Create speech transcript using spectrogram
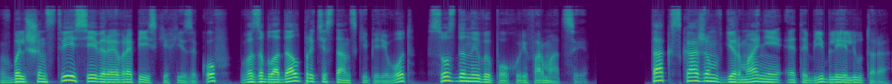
В большинстве североевропейских языков возобладал протестантский перевод, созданный в эпоху Реформации. Так, скажем, в Германии это Библия Лютера,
